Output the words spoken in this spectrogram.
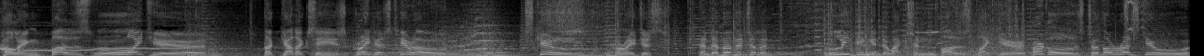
Calling Buzz Lightyear, the galaxy's greatest hero. Skilled, courageous, and ever vigilant. Leaping into action, Buzz Lightyear hurtles to the rescue.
